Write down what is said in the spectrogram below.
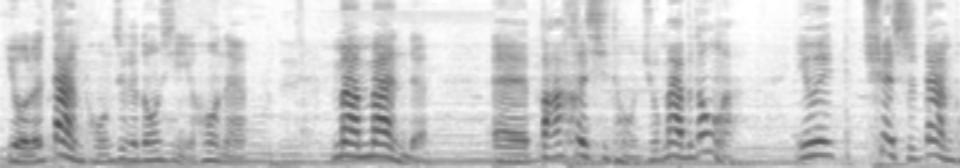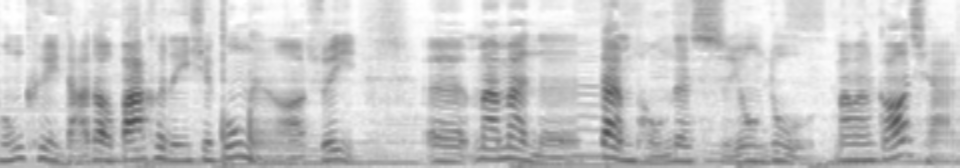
有了蛋棚这个东西以后呢，慢慢的，呃，巴赫系统就卖不动了，因为确实氮棚可以达到巴赫的一些功能啊，所以，呃，慢慢的氮棚的使用度慢慢高起来了。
